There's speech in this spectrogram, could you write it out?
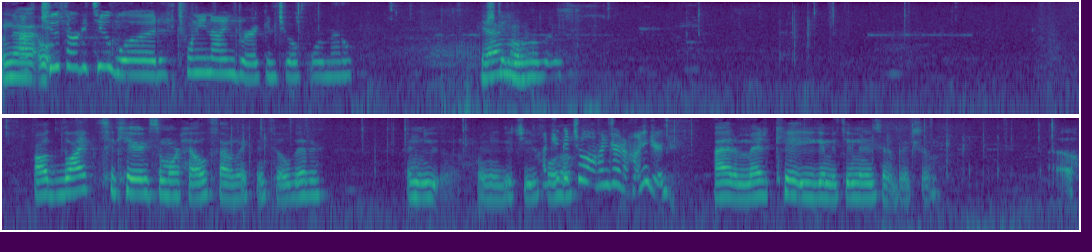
I have 232 wood, 29 brick, and 204 metal. Bit. I'd like to carry some more health. That would make me feel better. And you, when you get you to How'd you get to 100, 100? I had a med kit. You gave me two minutes and a big shield. Oh.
